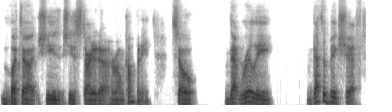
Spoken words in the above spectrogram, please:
But uh, she's she's started a, her own company, so that really that's a big shift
